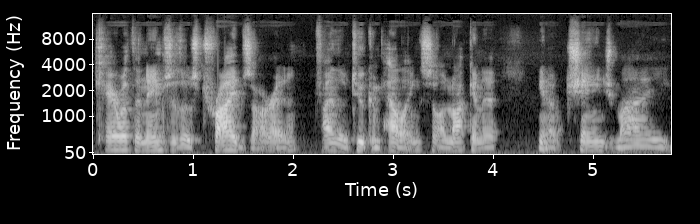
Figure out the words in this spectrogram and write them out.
care what the names of those tribes are. I don't find them too compelling, so I'm not gonna, you know, change my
